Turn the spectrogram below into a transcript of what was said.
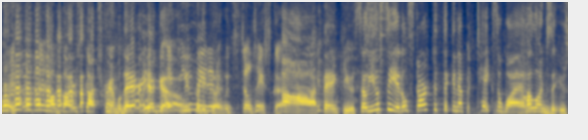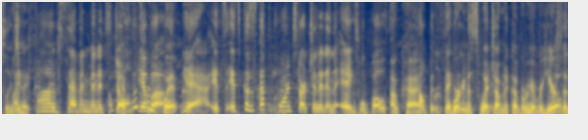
right. a butterscotch scrambled egg. There you go. If you made it, good. it would still taste good. Ah, thank you. So you'll see, it'll start to thicken up. It takes a while. How long does it usually like take? five, seven minutes. Okay, Don't that's give up. quick. Yeah, it's it's because it's got the cornstarch in it, and the eggs will both Okay. help it thicken. We're gonna switch. I'm gonna come over here, over here so this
